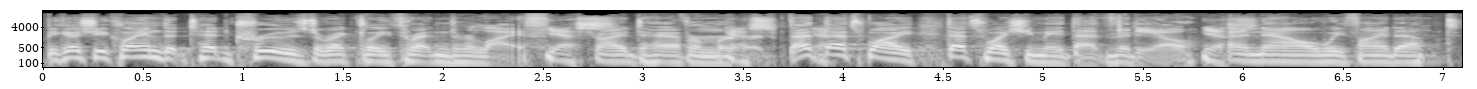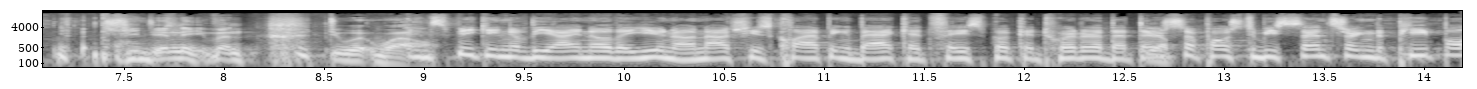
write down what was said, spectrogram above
Because she claimed that Ted Cruz directly threatened her life. Yes. tried to have her murdered. Yes. That. That's why. That's why she made that video. Yes. and now we find out she didn't even do it well. And speaking of the I know that you know, now she's clapping back at Facebook and Twitter that they're Yep. supposed to be censoring the people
